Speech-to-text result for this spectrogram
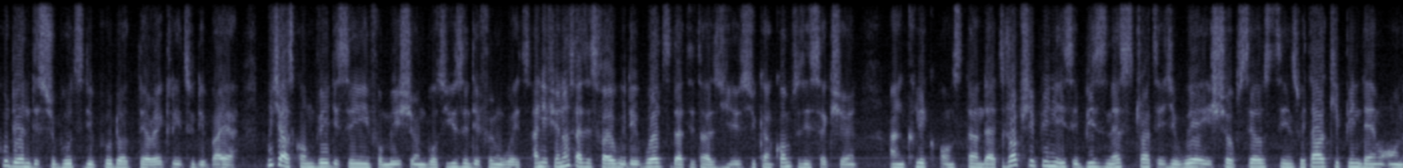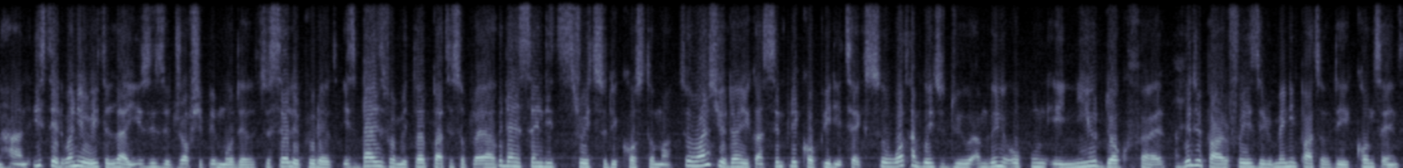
who then distributes the product directly to the buyer, which has conveyed the same information but using different words. And if you're not satisfied with the words that it has used, you can come to this section and click on standard. Dropshipping is a business strategy where a shop sells things without keeping them on hand. Instead, when a retailer uses the dropshipping model to sell a product, it buys from a third-party supplier who then send it straight to the customer. So once you're done, you can simply copy the text. So what I'm going to do, I'm going to open a new doc file. I'm going to paraphrase the remaining part of the content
